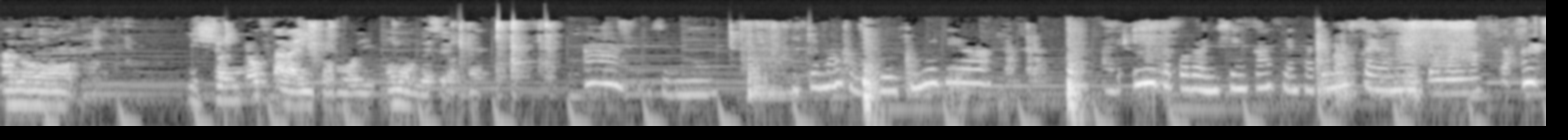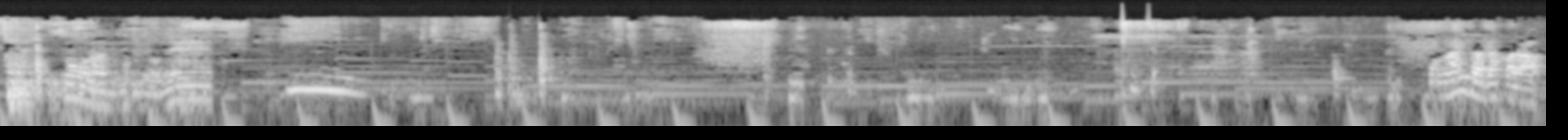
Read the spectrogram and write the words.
あの、一緒に乗ったらいいと思う思うんですよね。ああ、そうですよね。行けますので、姫路は、あれ、いいところに新幹線建てましたよねって思いました。そうなんですよね。うん。この間だから、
